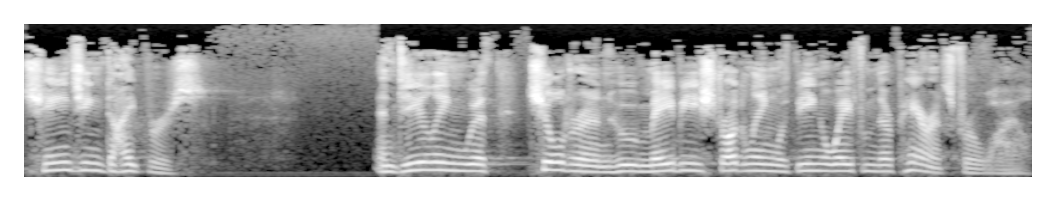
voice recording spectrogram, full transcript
changing diapers, and dealing with children who may be struggling with being away from their parents for a while.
